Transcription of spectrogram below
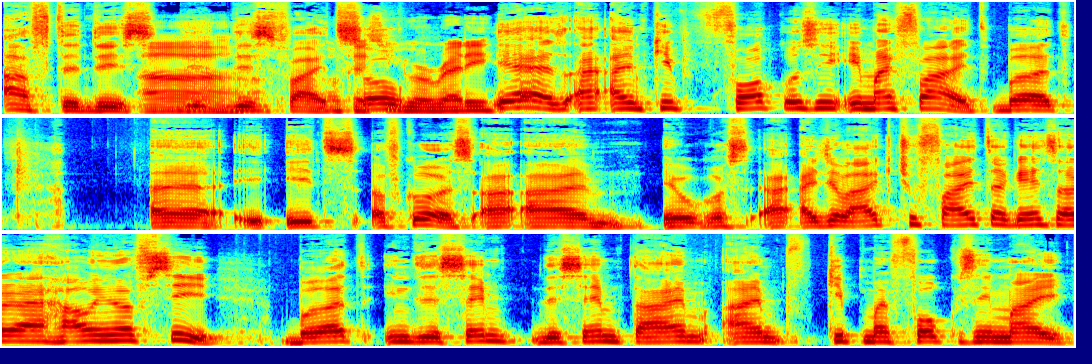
after this thi- this fight. okay, so you were ready? Yes, I, I keep focusing in my fight, but. Uh, it's of course I, I'm eu gost, I, I'd like to fight against Uriah Hall in UFC, but in the same the same time I'm keep my focus in my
